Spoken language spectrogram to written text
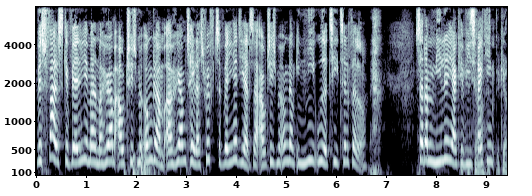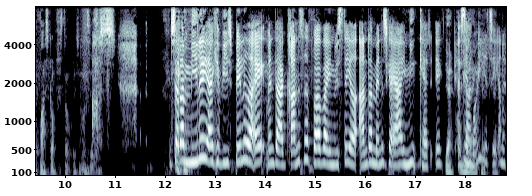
hvis folk skal vælge mellem at høre om autisme ungdom og at høre om Taylor Swift, så vælger de altså autisme ungdom i 9 ud af 10 tilfælde. Så er der Mille, jeg kan vise det rigtig... det kan jeg faktisk godt forstå, må sige. Så er der Mille, jeg kan vise billeder af, men der er grænser for, hvor investeret andre mennesker er i min kat. Ikke? Ja, Altså, ja, det er kat, irriterende.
